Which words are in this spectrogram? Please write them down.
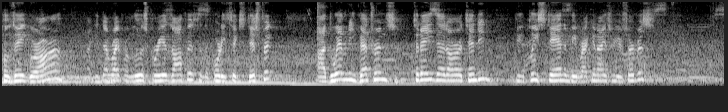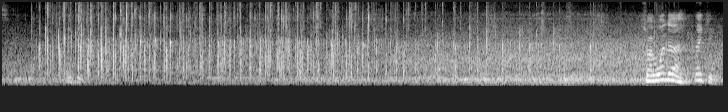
Jose Guerrera, I get that right, from Luis Correa's office in the 46th District. Uh, do we have any veterans today that are attending? If you please stand and be recognized for your service. Thank you. So I wanted to, thank you.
